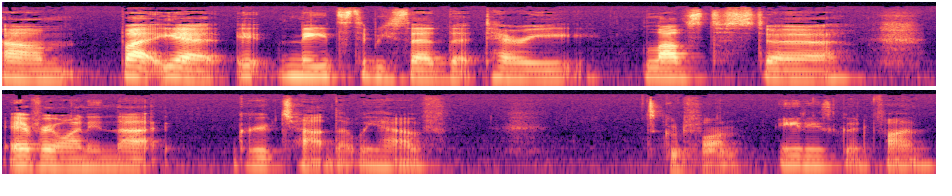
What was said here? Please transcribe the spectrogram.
Um, but yeah, it needs to be said that Terry loves to stir everyone in that group chat that we have. It's good fun. It is good fun.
